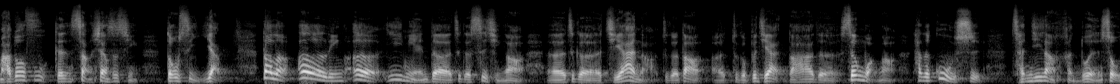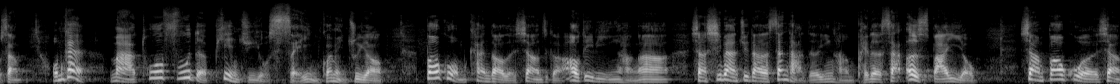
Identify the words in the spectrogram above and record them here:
马多夫跟上相思行都是一样，到了二零二一年的这个事情啊，呃，这个结案啊，这个到呃这个不结案到他的身亡啊，他的故事曾经让很多人受伤。我们看马托夫的骗局有谁？你观众注意哦，包括我们看到了像这个奥地利银行啊，像西班牙最大的三塔德银行赔了三二十八亿哦，像包括像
